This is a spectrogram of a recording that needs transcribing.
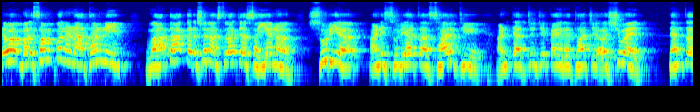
तेव्हा बलसंपन्न नाथांनी वाताकर्षण अस्त्राच्या साह्यानं सूर्य आणि सूर्याचा सारथी आणि त्याचे जे काही रथाचे अश्व आहेत त्यांचा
